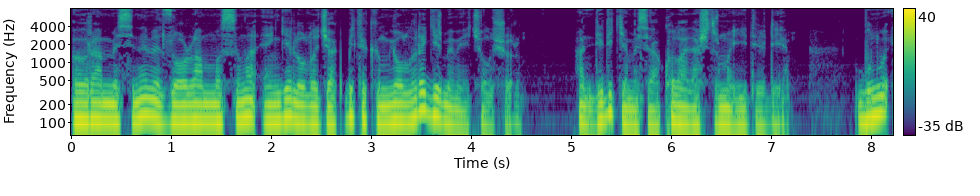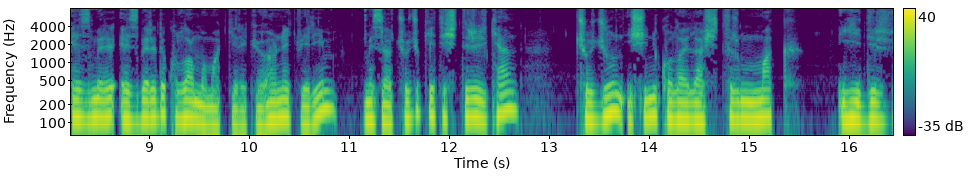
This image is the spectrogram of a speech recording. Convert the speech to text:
öğrenmesine ve zorlanmasına engel olacak bir takım yollara girmemeye çalışıyorum. Hani dedik ya mesela kolaylaştırma iyidir diye bunu ezbere, ezberede kullanmamak gerekiyor. Örnek vereyim. Mesela çocuk yetiştirirken çocuğun işini kolaylaştırmak iyidir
